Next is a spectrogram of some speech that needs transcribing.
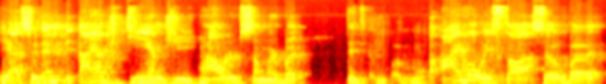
yeah. So then I have DMG powder somewhere, but the, I've always thought so. But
